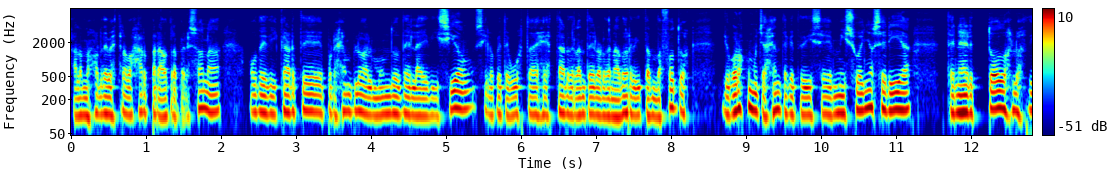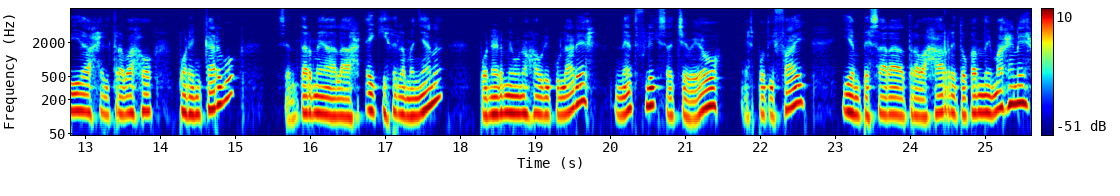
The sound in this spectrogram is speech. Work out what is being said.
A lo mejor debes trabajar para otra persona o dedicarte, por ejemplo, al mundo de la edición, si lo que te gusta es estar delante del ordenador editando fotos. Yo conozco mucha gente que te dice, mi sueño sería tener todos los días el trabajo por encargo, sentarme a las X de la mañana, ponerme unos auriculares, Netflix, HBO, Spotify y empezar a trabajar retocando imágenes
